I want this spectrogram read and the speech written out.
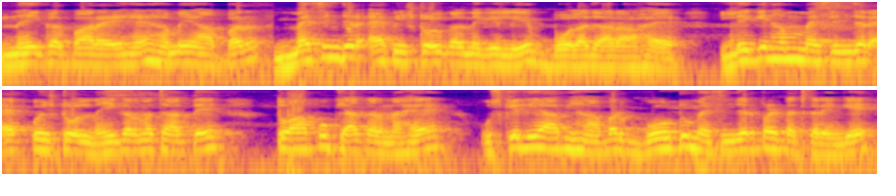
नहीं कर पा रहे हैं। हमें यहाँ पर मैसेंजर ऐप इंस्टॉल करने के लिए बोला जा रहा है। लेकिन हम मैसेंजर ऐप को इंस्टॉल नहीं करना चाहते तो आपको क्या करना है? उसके लिए आप यहाँ पर गो टू मैसेंजर पर टच करेंगे।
